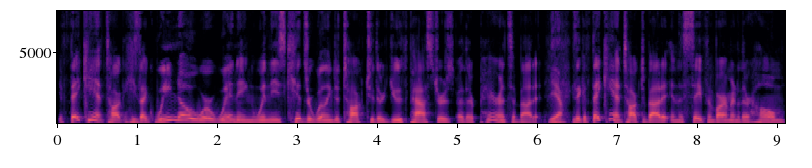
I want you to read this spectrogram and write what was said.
if they can't talk, he's like, we know we're winning when these kids are willing to talk to their youth pastors or their parents about it. Yeah. he's like, if they can't talk about it in the safe environment of their home."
